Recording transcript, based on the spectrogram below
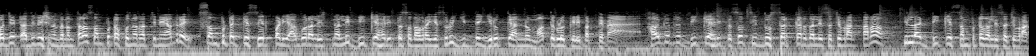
ಬಜೆಟ್ ಅಧಿವೇಶನದ ನಂತರ ಸಂಪುಟ ಪುನರ್ರಚನೆಯಾದ್ರೆ ಸಂಪುಟಕ್ಕೆ ಸೇರ್ಪಡೆಯಾಗುವ ಲಿಸ್ಟ್ನಲ್ಲಿ ಬಿಕೆ ಹರಿಪ್ರಸಾದ್ ಅವರ ಹೆಸರು ಇದ್ದೇ ಇರುತ್ತೆ ಅನ್ನೋ ಮಾತುಗಳು ಕೇಳಿ ಬರ್ತಿವೆ ಹಾಗಾದ್ರೆ ಬಿಕೆ ಹರಿಪ್ರಸಾದ್ ಸಿದ್ದು ಸರ್ಕಾರದಲ್ಲಿ ಸಚಿವರಾಗ್ತಾರಾ ಇಲ್ಲ ಡಿಕೆ ಸಂಪುಟದಲ್ಲಿ ಸಚಿವರಾಗ್ತಾರಾ?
